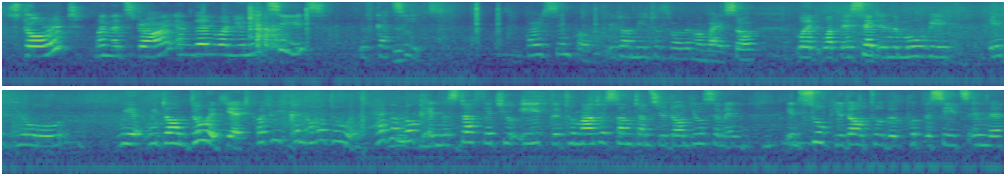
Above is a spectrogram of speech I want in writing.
store it when it's dry, and then when you need seeds, you've got seeds. Very simple. You don't need to throw them away. So what, what they said in the movie, if you we, we don't do it yet, but we can all do it. Have a look in the stuff that you eat. The tomatoes, sometimes you don't use them in, in soup. You don't do the, put the seeds in there.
